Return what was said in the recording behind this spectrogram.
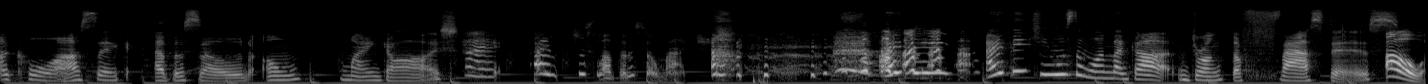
a classic episode. Oh my gosh. I I just love them so much. I think I think he was the one that got drunk the fastest. Oh,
